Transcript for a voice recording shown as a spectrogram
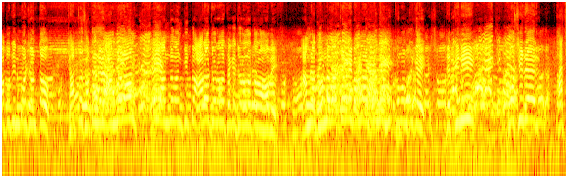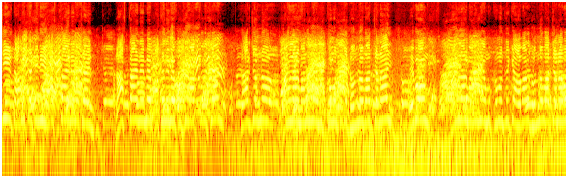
ততদিন পর্যন্ত ছাত্রছাত্রীদের আন্দোলন, এই আন্দোলন কিন্তু আরও জোরালো থেকে জোরালোতর হবে। আমরা ধন্যবাদ জানাই বাংলার মাননীয় মুখ্যমন্ত্রীকে যে তিনি দোষীদের ফাঁসির দাবিতে তিনি রাস্তায় নেমেছেন রাস্তায় নেমে, পথে নেমে প্রতিবাদ করেছেন। তার জন্য বাংলার মাননীয় মুখ্যমন্ত্রীকে ধন্যবাদ জানাই এবং বাংলার মাননীয় মুখ্যমন্ত্রীকে আবারও ধন্যবাদ জানাব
